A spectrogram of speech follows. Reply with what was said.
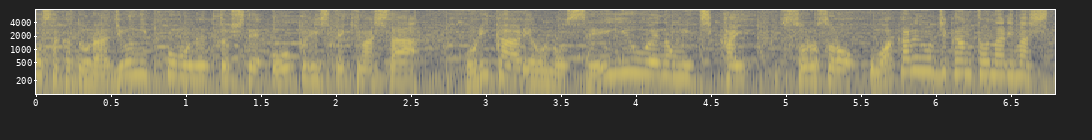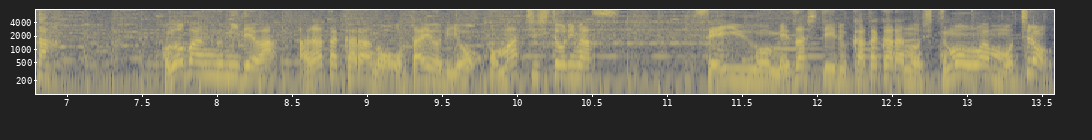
大阪とラジオ日本をネットしてお送りしてきました。堀川亮の声優への道会。そろそろお別れの時間となりました。この番組ではあなたからのお便りをお待ちしております。声優を目指している方からの質問はもちろん。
